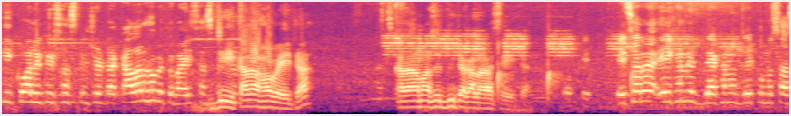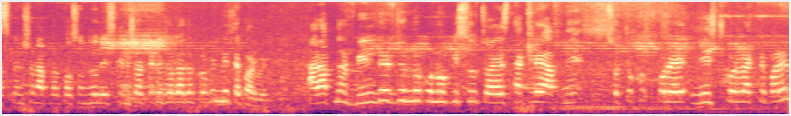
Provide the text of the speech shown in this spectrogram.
কি কোয়ালিটির সাসপেনশনটা? কালার হবে তো ভাই জি কালার হবে এটা। কালার আমার কাছে দুইটা কালার আছে এটা। ওকে এছাড়া এইখানে দেখানো যে কোনো সাসপেনশন আপনার পছন্দ হলে স্ক্রিনশট থেকে যোগাযোগ করবেন নিতে পারবেন। আর আপনার বিল্ডের জন্য কোনো কিছু চয়েস থাকলে আপনি ছোট্ট করে লিস্ট করে রাখতে পারেন।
